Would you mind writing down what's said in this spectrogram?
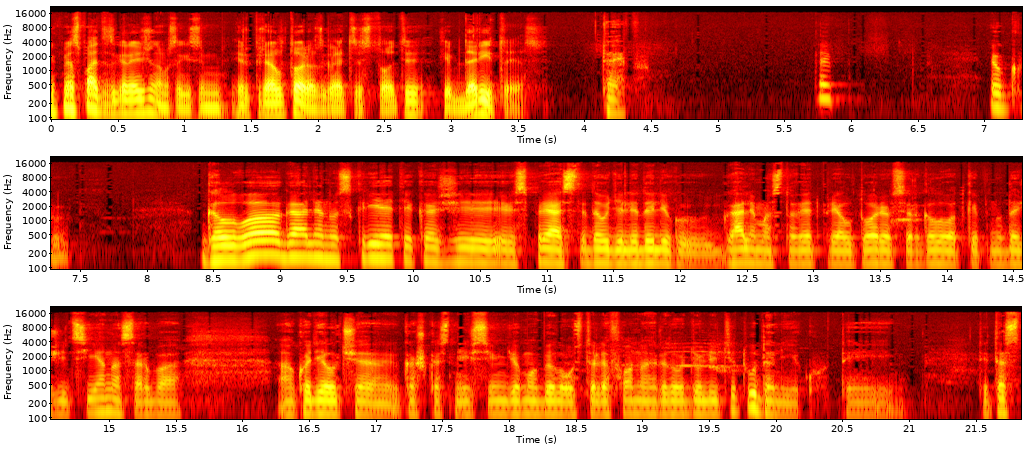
Juk mes patys gerai žinom, sakysim, ir prie altorius gali atsistoti kaip darytojas. Taip. Juk galva gali nuskrieti, kažį ir spręsti daugelį dalykų. Galima stovėti prie altoriaus ir galvoti, kaip nudažyti sienas arba a, kodėl čia kažkas neįsijungia mobilaus telefono ir daugelį kitų dalykų. Tai, tai tas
